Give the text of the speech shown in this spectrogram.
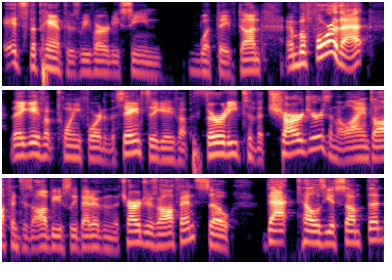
it's the Panthers. We've already seen what they've done. And before that, they gave up 24 to the Saints. They gave up 30 to the Chargers, and the Lions offense is obviously better than the Chargers offense. So that tells you something.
